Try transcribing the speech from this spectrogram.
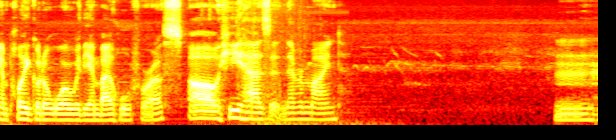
and probably go to war with Yan Bai Hu for us. Oh, he has it. Never mind. Hmm.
